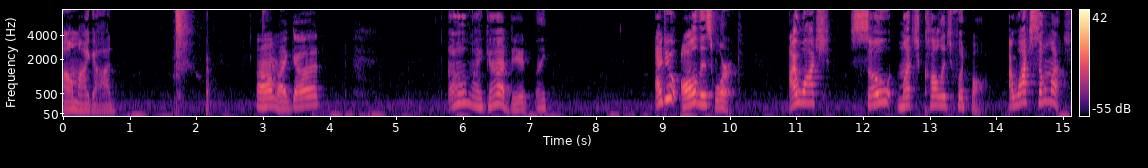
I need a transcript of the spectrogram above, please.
Oh my god. Oh my god. Oh my god, dude. Like I do all this work. I watched so much college football. I watch so much.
